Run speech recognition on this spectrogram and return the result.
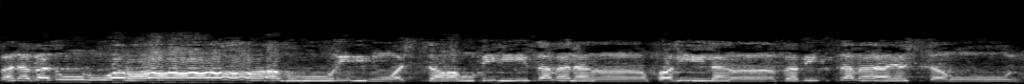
فنبذوه وراء ظهورهم واشتروا به ثمنا قليلا فبئس ما يشترون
